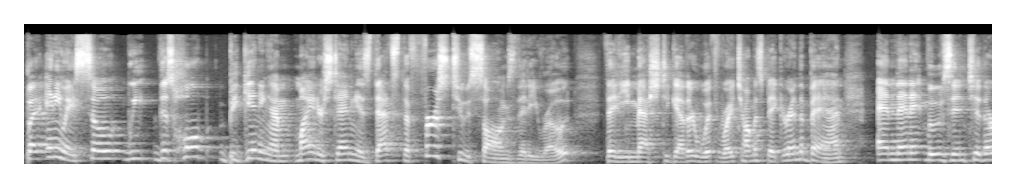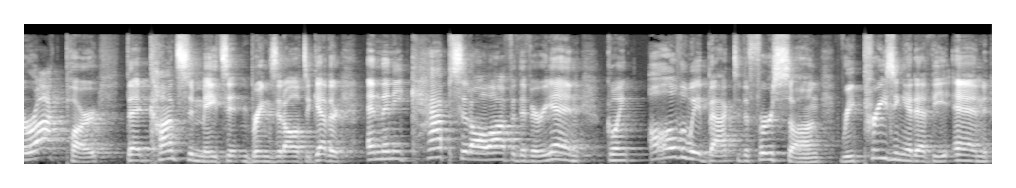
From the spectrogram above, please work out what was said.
But anyway so we this whole beginning I'm, my understanding is that's the first two songs that he wrote that he meshed together with roy thomas baker and the band and then it moves into the rock part that consummates it and brings it all together and then he caps it all off at the very end going all the way back to the first song reprising it at the end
